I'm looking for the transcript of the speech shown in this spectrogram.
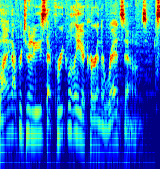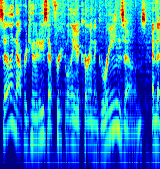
buying opportunities that frequently occur in the red zones, selling opportunities that frequently occur in the green zones, and the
